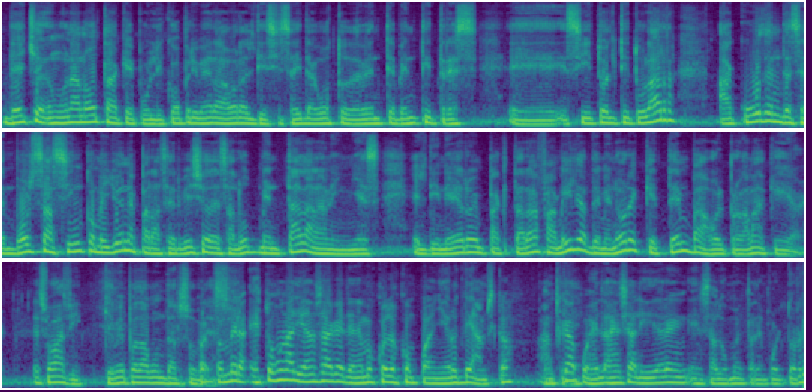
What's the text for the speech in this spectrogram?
De hecho, en una nota que publicó primera hora el 16 de agosto de 2023, eh, cito el titular, acuden, desembolsa 5 millones para servicios de salud mental a la niñez. El dinero impactará a familias de menores que estén bajo el programa CARE. Eso es así. ¿Qué me puede abundar sobre Pues, pues eso? mira, esto es una alianza que tenemos con los compañeros de AMSCA. AMSCA pues es la agencia líder en, en salud mental en Puerto Rico.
